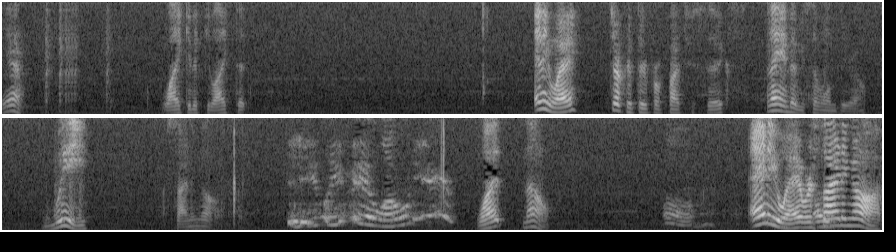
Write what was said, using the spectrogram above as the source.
Yeah. Like it if you liked it. Anyway, Joker34526 and ANW710. We are signing off. Did he leave me alone here? What? No. Oh. Anyway, we're Oh. signing off.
